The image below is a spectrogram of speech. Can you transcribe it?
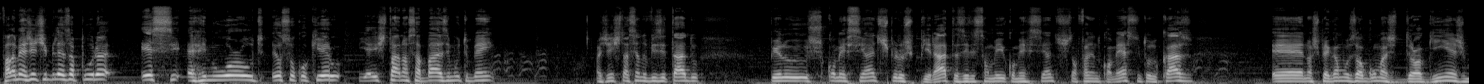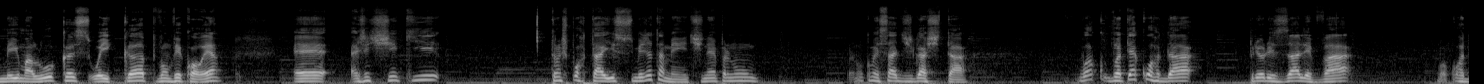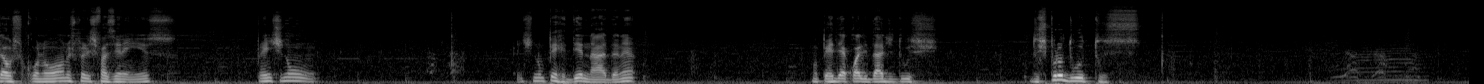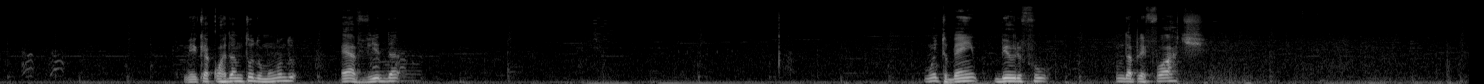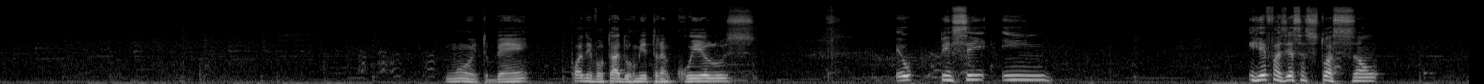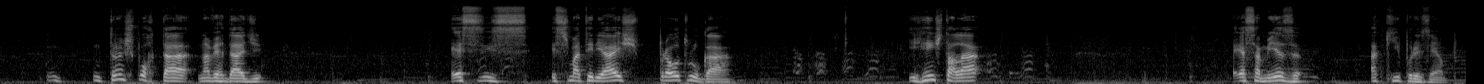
Fala minha gente, beleza pura? Esse é RimWorld, eu sou Coqueiro e aí está a nossa base, muito bem. A gente está sendo visitado pelos comerciantes, pelos piratas, eles são meio comerciantes, estão fazendo comércio em todo caso. É, nós pegamos algumas droguinhas meio malucas, wake up, vamos ver qual é. é a gente tinha que transportar isso imediatamente, né, para não, pra não começar a desgastar. Vou, vou até acordar, priorizar, levar. Vou acordar os colonos para eles fazerem isso. Pra gente não. A gente não perder nada, né? Não perder a qualidade dos. dos produtos. Meio que acordando todo mundo. É a vida. Muito bem, beautiful. Vamos dar play forte. Muito bem. Podem voltar a dormir tranquilos. Eu pensei em, em refazer essa situação. Em, em transportar, na verdade, esses, esses materiais para outro lugar. E reinstalar essa mesa aqui, por exemplo.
